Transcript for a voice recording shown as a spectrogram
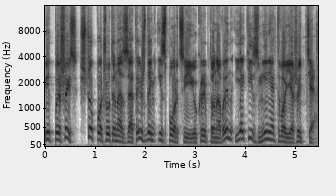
Підпишись, щоб почути нас за тиждень із порцією криптоновин, які змінять твоє життя.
